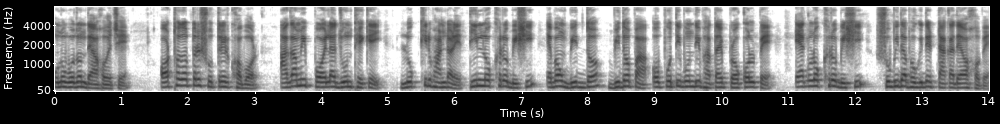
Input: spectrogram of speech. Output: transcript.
অনুমোদন দেওয়া হয়েছে। অর্থ দপ্তরের সূত্রের খবর, আগামী পয়লা জুন থেকেই লক্ষ্মীর ভাণ্ডারে তিন লক্ষেরও বেশি এবং বৃদ্ধ, বিধবা ও প্রতিবন্ধী ভাতায় প্রকল্পে এক লক্ষেরও বেশি সুবিধাভোগীদের টাকা দেওয়া হবে।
